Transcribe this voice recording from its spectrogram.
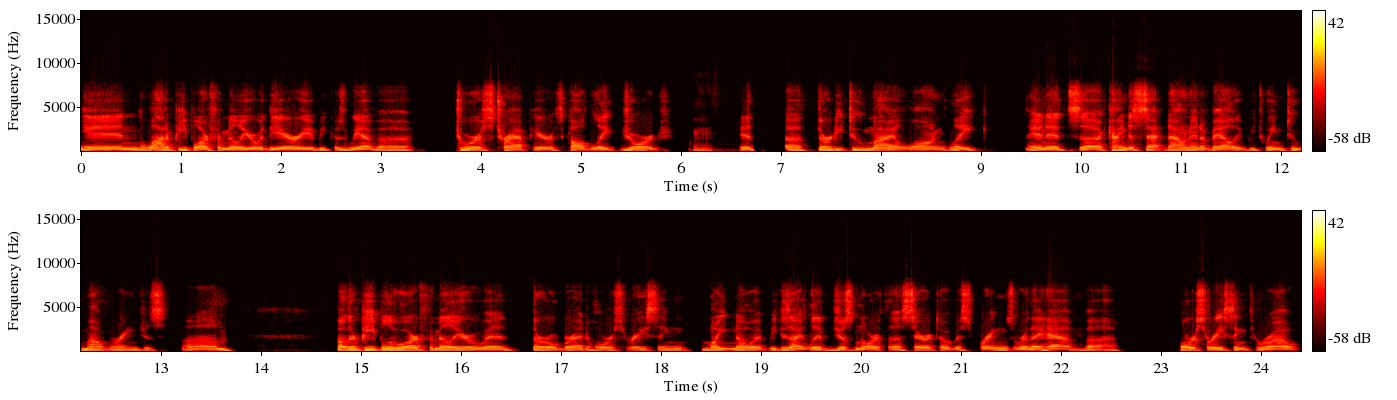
And a lot of people are familiar with the area because we have a tourist trap here. It's called Lake George. Mm-hmm. A 32 mile long lake, and it's uh, kind of set down in a valley between two mountain ranges. Um, other people who are familiar with thoroughbred horse racing might know it because I live just north of Saratoga Springs, where they have uh, horse racing throughout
